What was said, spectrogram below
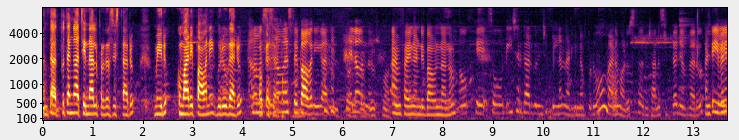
అంత అద్భుతంగా చిన్నాలు ప్రదర్శిస్తారు మీరు. కుమారి పావని గురువు గారు నమస్తే పావని గారు. ఎలా ఉన్నారు? ఐఎమ్ ఫైన్ అండి బాగున్నాను. ఓకే సో టీచర్ గారి గురించి పిల్లల్ని అడిగినప్పుడు మేడం అడుస్తారు చాలా స్ట్రిక్ట్గా చెప్పారు. అంటే ఈవెన్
